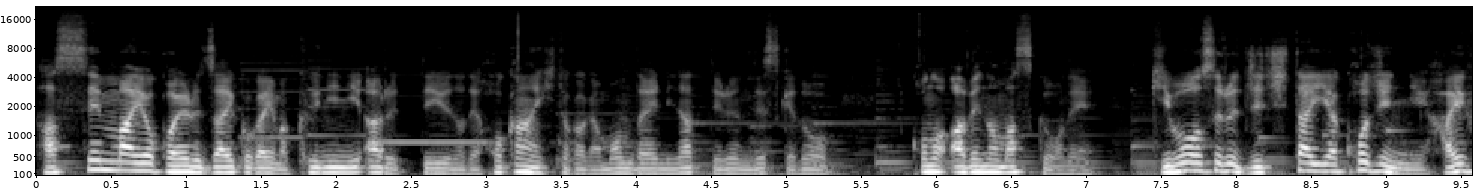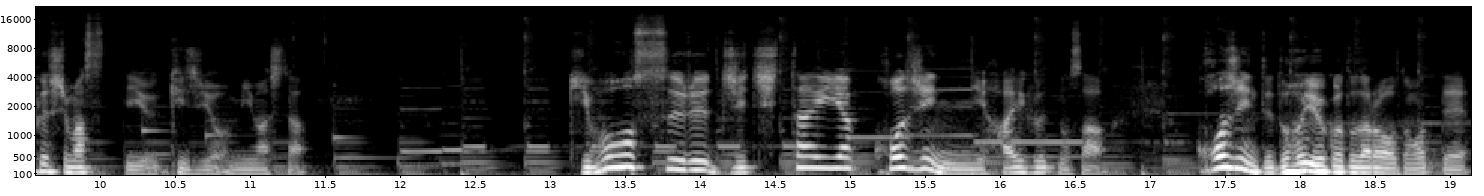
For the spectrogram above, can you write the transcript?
8000枚を超える在庫が今国にあるっていうので保管費とかが問題になってるんですけどこのアベノマスクをね希望する自治体や個人に配布しますっていう記事を見ました。希望する自治体や個人に配布のさ個人ってどういうことだろうと思って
